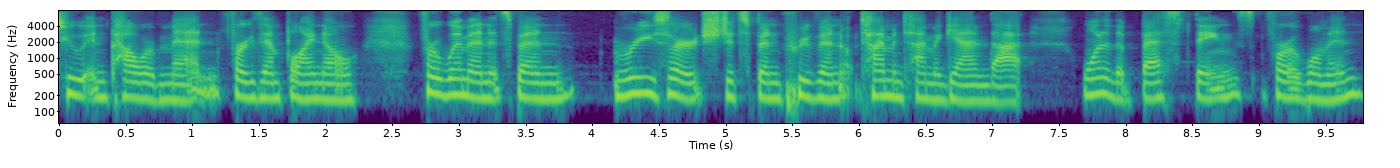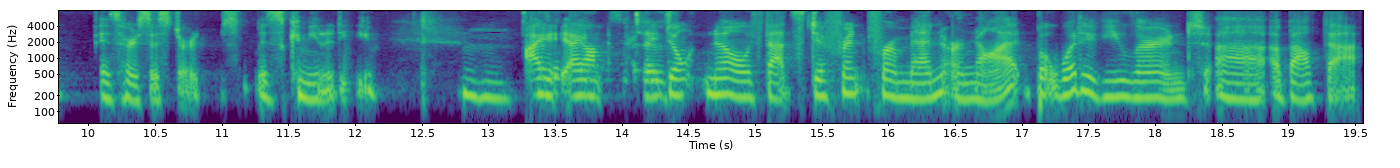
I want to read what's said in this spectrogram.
to empower men? For example, I know for women, it's been researched, it's been proven time and time again that one of the best things for a woman is her sister, is community. Mm-hmm. I, I, I, don't know if that's different for men or not, but what have you learned uh, about that?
